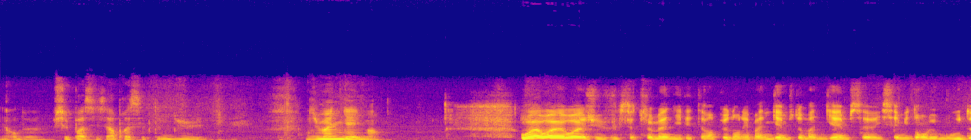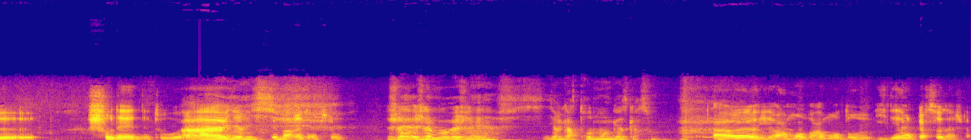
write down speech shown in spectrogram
il a l'air de... Je sais pas si c'est après, c'est peut-être du... du mind game. hein. Ouais, ouais, ouais. J'ai vu que cette semaine, il était un peu dans les man games de man games. euh, Il s'est mis dans le mood euh, shonen et tout. euh, Ah, il C'est ma rédemption. Je l'ai, je l'aime, je l'ai. Il regarde trop de mangas, ce garçon. Ah ouais, il est vraiment, vraiment dans, il est dans le personnage. Là.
